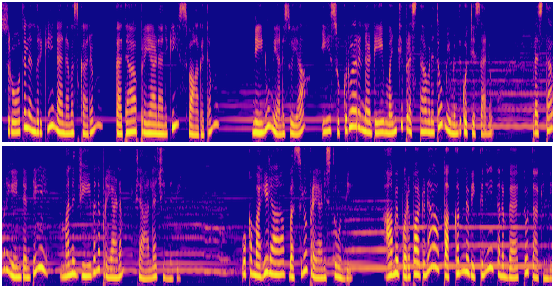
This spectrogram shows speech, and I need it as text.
శ్రోతలందరికీ నా నమస్కారం. కథా ప్రయాణానికి స్వాగతం. నేను మీ అనసూయ. ఈ శుక్రవారం నాటి మంచి ప్రస్తావనతో మీ ముందుకు వచ్చేసాను. ప్రస్తావన ఏంటంటే మన జీవన ప్రయాణం చాలా చిన్నది. ఒక మహిళ బస్సులో ప్రయాణిస్తూ ఉంది. ఆమె పొరపాటున పక్కనున్న వ్యక్తిని తన బ్యాగ్తో తాకింది.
